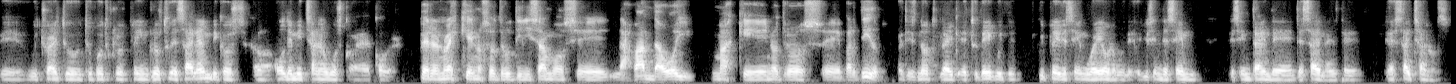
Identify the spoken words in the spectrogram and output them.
Uh, we tried to, to go to close, playing close to the sideline because uh, all the mid channel was uh, covered. Pero no es que nosotros utilizamos eh, las bandas hoy más que en otros eh, partidos. But it's not like today we, we play the same way or using the same the same time the, the sidelines, the, the side channels.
